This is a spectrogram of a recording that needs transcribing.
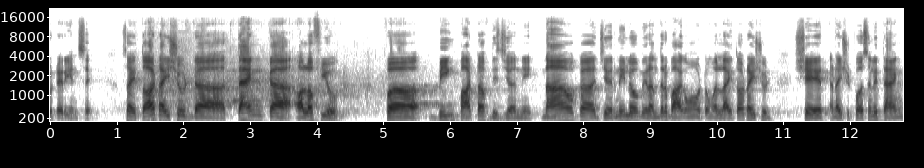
రొటేరియన్సే. So I thought I should thank all of you being part of this journey నా ఒక జర్నీలో మీరందరూ భాగం అవటం వల్ల I thought I should share and I should personally thank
